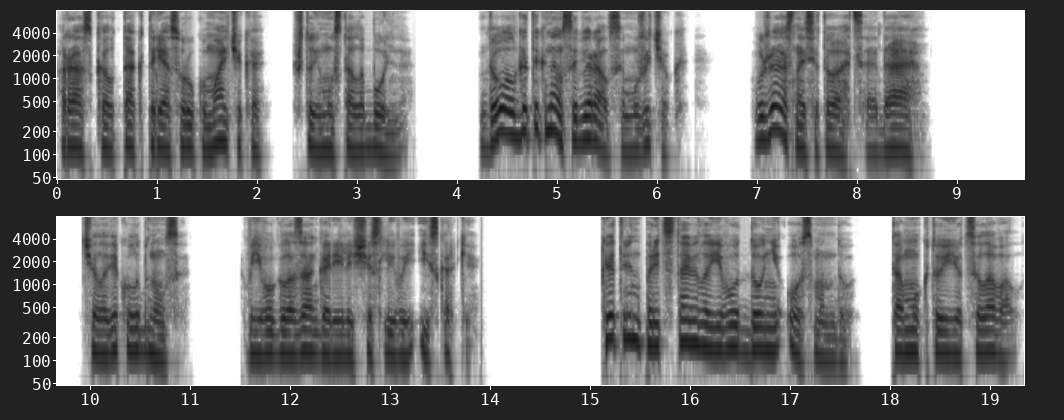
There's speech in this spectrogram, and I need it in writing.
Раскал так тряс руку мальчика, что ему стало больно. «Долго ты к нам собирался, мужичок. Ужасная ситуация, да. Человек улыбнулся. В его глазах горели счастливые искорки. Кэтрин представила его Донни Осмонду, тому, кто ее целовал.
